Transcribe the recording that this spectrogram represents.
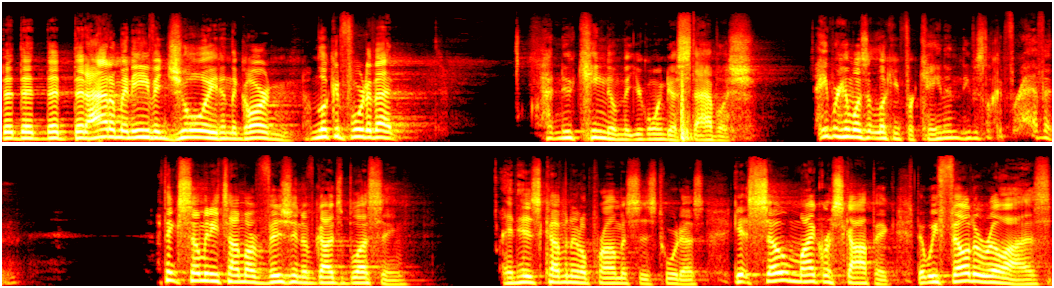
that, that, that, that Adam and Eve enjoyed in the garden. I'm looking forward to that, that new kingdom that you're going to establish. Abraham wasn't looking for Canaan, he was looking for heaven. I think so many times our vision of God's blessing and his covenantal promises toward us get so microscopic that we fail to realize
